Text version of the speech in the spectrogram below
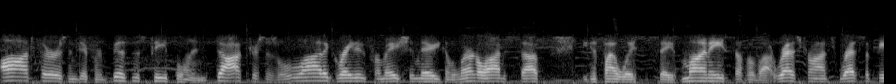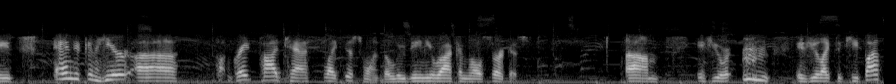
authors and different business people and doctors. There's a lot of great information there. You can learn a lot of stuff. You can find ways to save money, stuff about restaurants, recipes, and you can hear uh, great podcasts like this one, the Loudini Rock and Roll Circus. Um, if you're if you like to keep up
